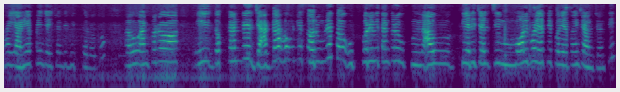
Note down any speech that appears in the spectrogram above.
ଭାଇ ଆଣିବା ପାଇଁ ଯାଇଛନ୍ତି ଭିତରକୁ ଆଉ ଆଙ୍କର ଏଇ ଦୋକାନରେ ଜାଗା ହଉନି ସୋରୁମରେ ତ ଉପରେ ବି ତାଙ୍କର ଆଉ ତିଆରି ଚାଲିଛି ମଲ ଭଳିଆ ସେ କରିବା ପାଇଁ ଚାହୁଁଛନ୍ତି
